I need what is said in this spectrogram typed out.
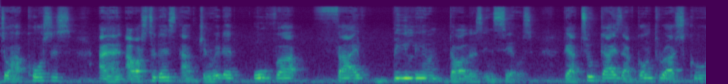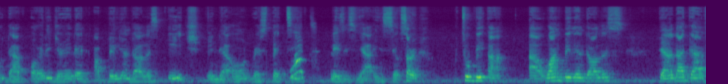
to our courses, and our students have generated over $5 billion in sales. There are two guys that have gone through our school that have already generated a billion dollars each in their own respective what? places. Yeah, in sales. Sorry, two be uh, uh, one billion dollars. The another guy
